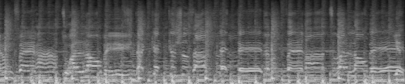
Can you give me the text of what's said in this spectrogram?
viens faire un tour à Lambé. Si t'as quelque chose à fêter, viens donc faire un tour à Lambé.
